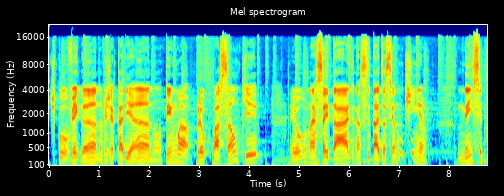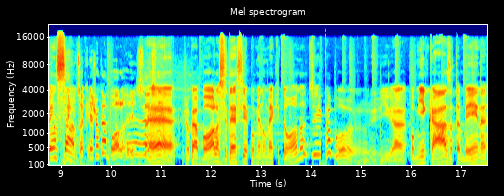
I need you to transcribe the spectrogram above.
tipo, vegano, vegetariano, tem uma preocupação que eu nessa idade, nessas idades assim, eu não tinha. Nem se A pensava. só queria jogar bola. É. É, jogar bola, se desse ia comer no McDonald's e acabou. E ah, comia em casa também, né?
